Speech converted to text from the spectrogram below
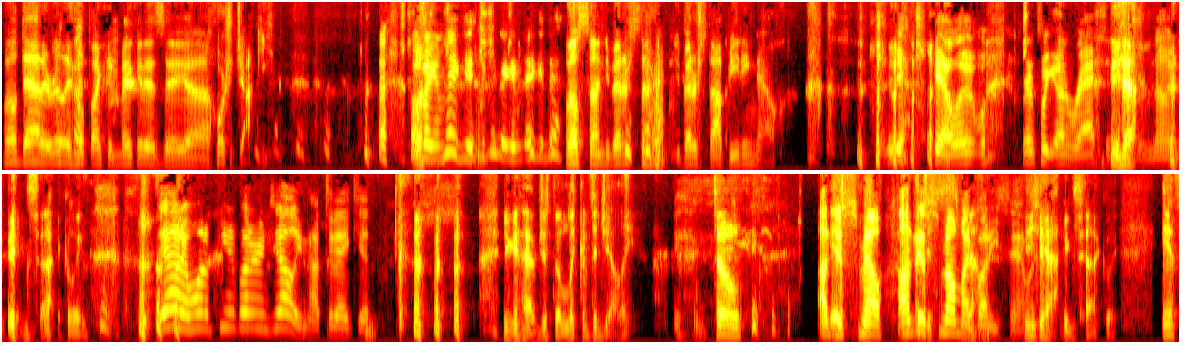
Well, Dad, I really hope I can make it as a uh, horse jockey. well, I can make it. I can make it. Well, son, you better start. You better stop eating now. yeah, yeah. We're, we're, gonna put you on rations. Yeah, exactly. Dad, I want a peanut butter and jelly. Not today, kid. you can have just a lick of the jelly. So I'll if, just smell. I'll just, just smell, smell my buddy sandwich. Yeah, exactly. If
